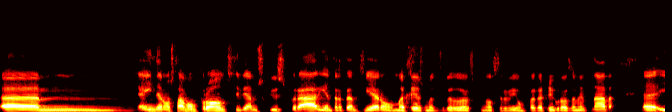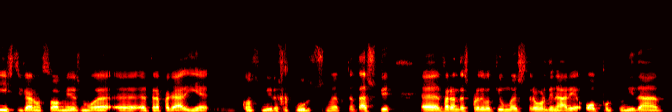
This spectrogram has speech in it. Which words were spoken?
um, ainda não estavam prontos, tivemos que esperar e, entretanto, vieram uma resma de jogadores que não serviam para rigorosamente nada uh, e estiveram só mesmo a, a atrapalhar e a consumir recursos, não é? Portanto, acho que uh, Varandas perdeu aqui uma extraordinária oportunidade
